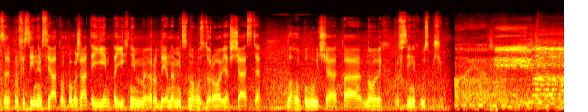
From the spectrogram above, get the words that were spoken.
з професійним святом, побажати їм та їхнім родинам міцного здоров'я, щастя, благополуччя та нових професійних успіхів. –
